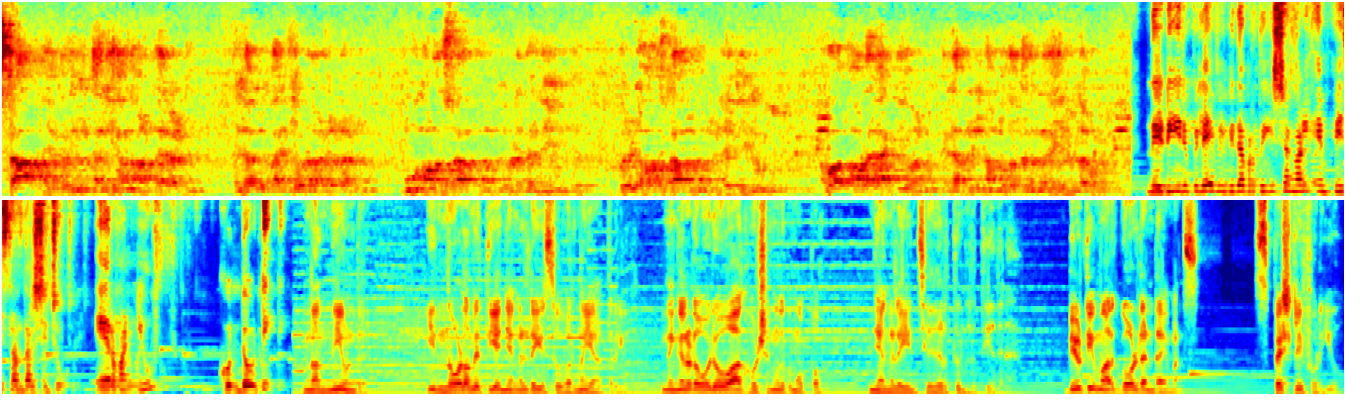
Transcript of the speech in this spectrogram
സ്റ്റാഫിനെയൊക്കെ നിങ്ങൾക്ക് അറിയാവുന്ന ആൾക്കാരാണ്. എല്ലാവരും പരിചയമുള്ള ആളുകളാണ്. മൂന്നോളം സ്റ്റാഫ് നമുക്ക് ഇവിടെ തന്നെയുണ്ട്. ഒരു സ്റ്റാഫ് നമുക്ക് ഡൽഹിയിലുണ്ട്. അപ്പോൾ അത് അവിടെ ആക്റ്റീവാണ് എല്ലാവരുടെയും നമ്മളൊക്കെ നിങ്ങളുടെ കയ്യിലുണ്ടാവും. നെടിയിരുപ്പിലെ വിവിധ പ്രദേശങ്ങൾ എം പി സന്ദർശിച്ചു. Air One News Kondotty. നന്ദിയുണ്ട്. ഇന്നോളം എത്തിയ ഞങ്ങളുടെ ഈ സുവർണ യാത്രയിൽ നിങ്ങളുടെ ഓരോ ആഘോഷങ്ങൾക്കുമൊപ്പം ഞങ്ങളെയും ചേർത്ത് നിർത്തിയതിന്. Beauty Mark Golden Diamonds specially for you.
